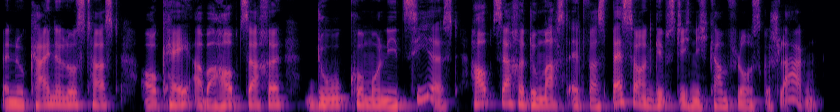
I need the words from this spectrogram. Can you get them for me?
Wenn du keine Lust hast, okay, aber Hauptsache, du kommunizierst. Hauptsache, du machst etwas besser und gibst dich nicht kampflos geschlagen.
